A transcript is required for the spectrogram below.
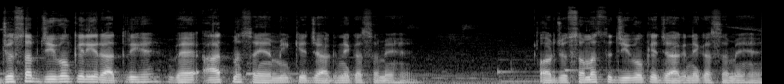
जो सब जीवों के लिए रात्रि है, वह आत्म संयमी के जागने का समय है। और जो समस्त जीवों के जागने का समय है,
